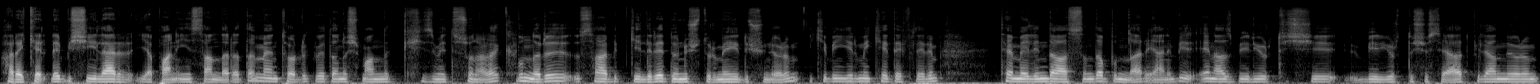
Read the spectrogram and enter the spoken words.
hareketle bir şeyler yapan insanlara da mentorluk ve danışmanlık hizmeti sunarak bunları sabit gelire dönüştürmeyi düşünüyorum. 2022 hedeflerim temelinde aslında bunlar. Yani bir en az bir yurt içi bir yurt dışı seyahat planlıyorum.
